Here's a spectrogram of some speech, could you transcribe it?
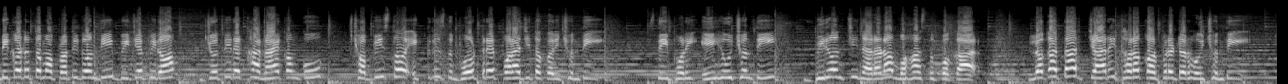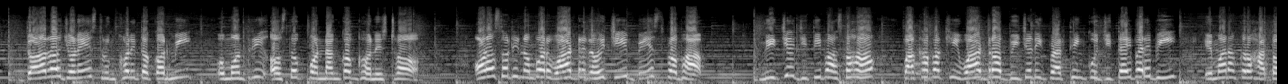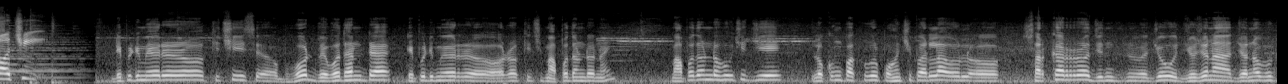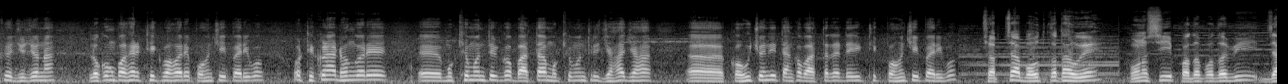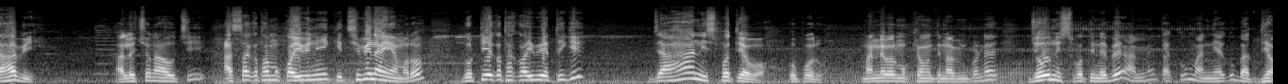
নিকটতম প্রতিদ্বন্দ্বী বিজেপির জ্যোতিরেখা নায়কଙ୍କୁ ଛବିଶଶହ ଏକତିରିଶ ଭୋଟ୍ରେ ପରାଜିତ କରିଛନ୍ତି ସେହିଭଳି ଏ ହେଉଛନ୍ତି ବିରଞ୍ଚି ନାରାୟଣ ମହାସୁପକାର ଲଗାତାର ଚାରିଥର କର୍ପୋରେଟର ହୋଇଛନ୍ତି ଦଳର ଜଣେ ଶୃଙ୍ଖଳିତ କର୍ମୀ ଓ ମନ୍ତ୍ରୀ ଅଶୋକ ପଣ୍ଡାଙ୍କ ଘନିଷ୍ଠ ଅଣଷଠି ନମ୍ବର ୱାର୍ଡରେ ରହିଛି ବେଶ୍ ପ୍ରଭାବ ନିଜେ ଜିତିବା ସହ ପାଖାପାଖି ୱାର୍ଡର ବିଜେଡି ପ୍ରାର୍ଥୀଙ୍କୁ ଜିତାଇବାରେ ବି ଏମାନଙ୍କର ହାତ ଅଛି ଡେପୁଟି ମେୟରର କିଛି ଭୋଟ ବ୍ୟବଧାନଟା ଡେପୁଟି ମେୟରର କିଛି ମାପଦଣ୍ଡ ନାହିଁ ମାପଦଣ୍ଡ ହେଉଛି ଯିଏ ଲୋକଙ୍କ ପାଖକୁ ପହଞ୍ଚି ପାରିଲା ଓ ସରକାରର ଯେଉଁ ଯୋଜନା ଜନମୁଖୀ ଯୋଜନା ଲୋକଙ୍କ ପାଖରେ ଠିକ୍ ଭାବରେ ପହଞ୍ଚାଇ ପାରିବ ଓ ଠିକଣା ଢଙ୍ଗରେ ମୁଖ୍ୟମନ୍ତ୍ରୀଙ୍କ ବାର୍ତ୍ତା ମୁଖ୍ୟମନ୍ତ୍ରୀ ଯାହା ଯାହା କହୁଛନ୍ତି ତାଙ୍କ ବାର୍ତ୍ତାଟା ନେଇ ଠିକ୍ ପହଞ୍ଚାଇ ପାରିବ ଚର୍ଚ୍ଚା ବହୁତ କଥା ହୁଏ କୌଣସି ପଦପଦବୀ ଯାହା ବି ଆଲୋଚନା ହେଉଛି ଆଶା କଥା ମୁଁ କହିବିନି କିଛି ବି ନାହିଁ ଆମର ଗୋଟିଏ କଥା କହିବି ଏତିକି ଯାହା ନିଷ୍ପତ୍ତି ହେବ ଉପରୁ ମାନ୍ୟବର ମୁଖ୍ୟମନ୍ତ୍ରୀ ନବୀନ ପଟ୍ଟନାୟକ ଯେଉଁ ନିଷ୍ପତ୍ତି ନେବେ ଆମେ ତାକୁ ମାନିବାକୁ ବାଧ୍ୟ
